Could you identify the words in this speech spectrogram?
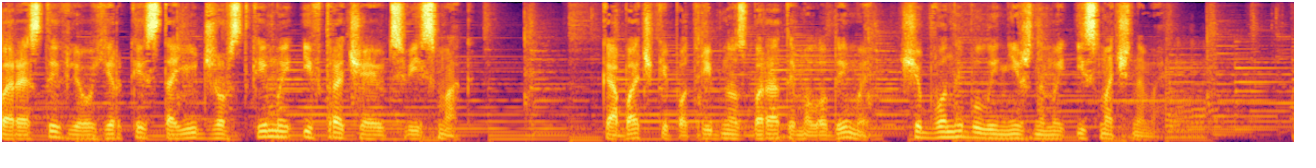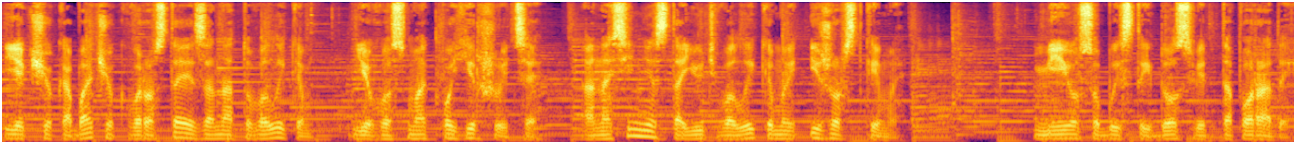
Перестиглі огірки стають жорсткими і втрачають свій смак. Кабачки потрібно збирати молодими, щоб вони були ніжними і смачними. Якщо кабачок виростає занадто великим, його смак погіршується, а насіння стають великими і жорсткими. Мій особистий досвід та поради.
